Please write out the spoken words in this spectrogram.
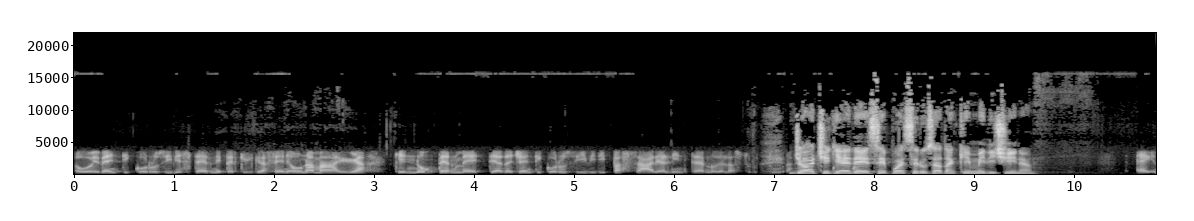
o eventi corrosivi esterni perché il grafene ha una maglia che non permette ad agenti corrosivi di passare all'interno della struttura. Joe ci chiede se può essere usato anche in medicina. Eh,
